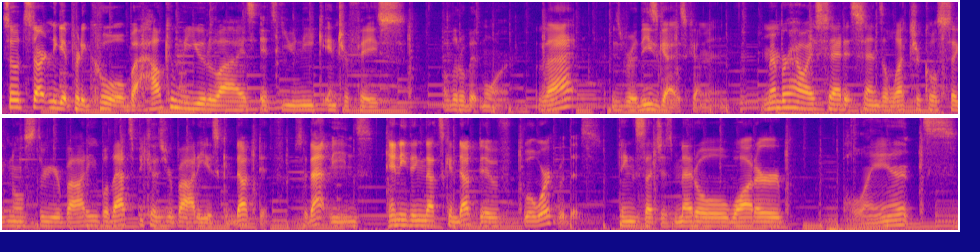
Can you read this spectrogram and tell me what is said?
So it's starting to get pretty cool, but how can we utilize its unique interface a little bit more? That is where these guys come in. Remember how I said it sends electrical signals through your body? Well, that's because your body is conductive. So that means anything that's conductive will work with this. Things such as metal, water, plants.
